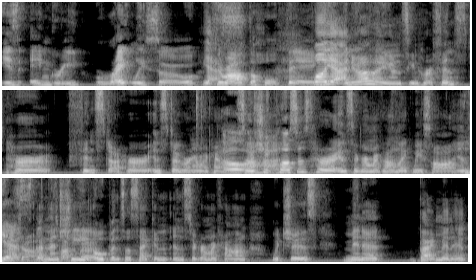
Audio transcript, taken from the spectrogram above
is angry, rightly so, Yes. throughout the whole thing. Well, yeah, and you haven't even seen her Finst- her Finsta, her Instagram account. Oh, so she uh-huh. closes her Instagram account like we saw in Yes, the show, and then she about. opens a second Instagram account, which is minute by minute.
